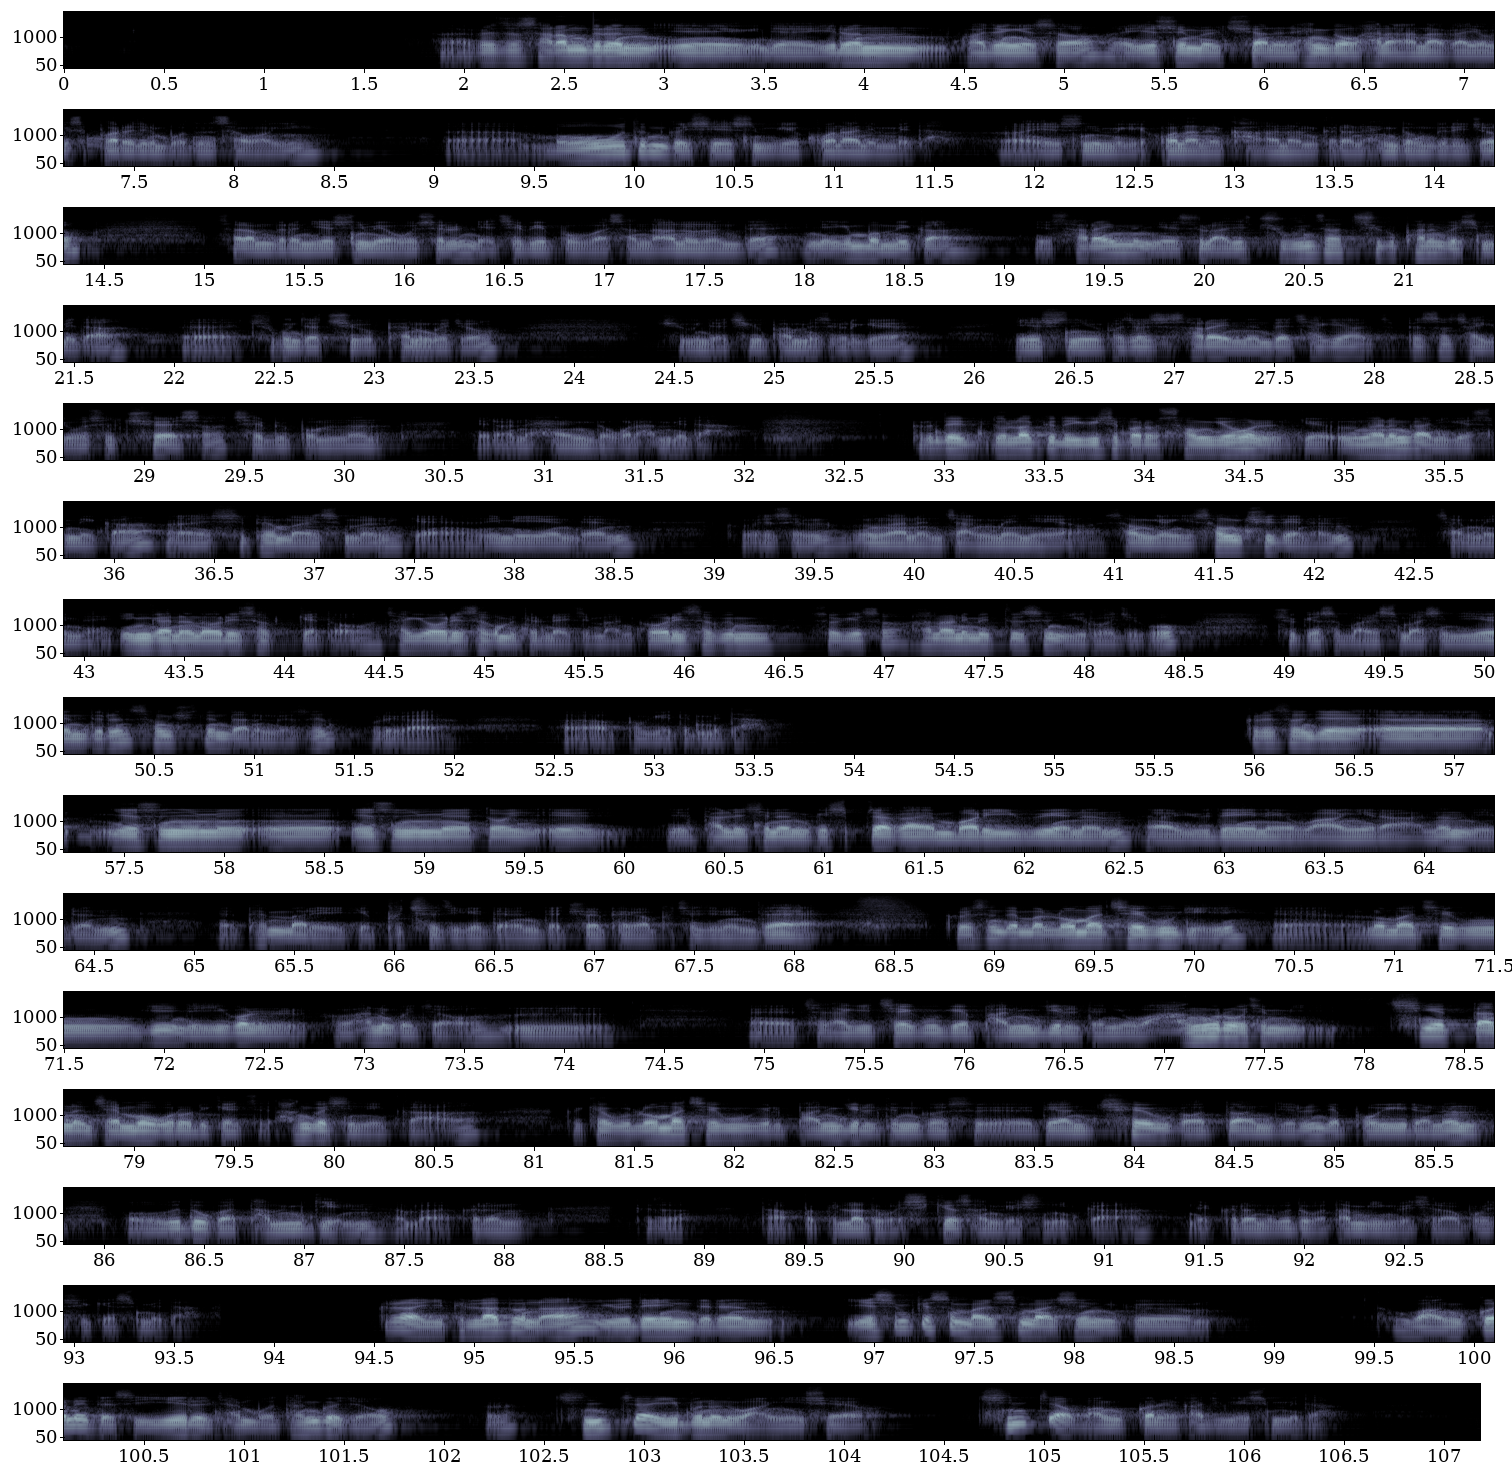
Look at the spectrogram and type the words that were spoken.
아, 그래서 사람들은 예, 이제 이런 과정에서 예수님을 취하는 행동 하나 하나가 여기서 벌어지는 모든 상황이 어, 모든 것이 예수님에게 고난입니다. 어, 예수님에게 고난을 가하는 그런 행동들이죠. 사람들은 예수님의 옷을 제비 뽑아서 나누는데 이게 뭡니까? 살아있는 예수를 아직 죽은 자 취급하는 것입니다. 예, 죽은 자 취급하는 거죠. 죽은 자 취급하면서 그렇게 예수님이 버젓이 살아있는데 자기 앞에서 자기 옷을 취해서 제비 뽑는 이런 행동을 합니다. 그런데 놀랍게도 이것이 바로 성경을 응하는 거 아니겠습니까? 예, 시편 말씀을 이미 예언된 그것을 응하는 장면이에요. 성경이 성취되는 장면입니다. 인간은 어리석게도 자기 어리석음을 드러내지만 그 어리석음 속에서 하나님의 뜻은 이루어지고 주께서 말씀하신 예언들은 성취된다는 것을 우리가 아, 보게 됩니다. 그래서 이제 어, 예수님이 예수님의 또 달리시는 그 십자가의 머리 위에는 아, 유대인의 왕이라는 이런 팻말이 이게 붙여지게 되는데 죄패가 붙여지는데 그것은 이제 로마 제국이 예, 로마 제국이 이제 이걸 그 하는 거죠. 음, 예, 자기 제국의 반기를 든 왕으로 지금 칭했다는 제목으로 이렇게 한 것이니까 그 결국 로마 제국의 반기를 든 것에 대한 최후가 어떠한지를 이제 보이려는 뭐 의도가 담긴 아마 그런 그래서 다 빌라도가 시켜서 한 것이니까 네, 그런 의도가 담긴 것이라고 볼 수 있겠습니다. 그러나 이 빌라도나 유대인들은 예수님께서 말씀하신 그 왕권에 대해서 이해를 잘 못한 거죠. 어? 진짜 이분은 왕이셔요. 진짜 왕권을 가지고 계십니다.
